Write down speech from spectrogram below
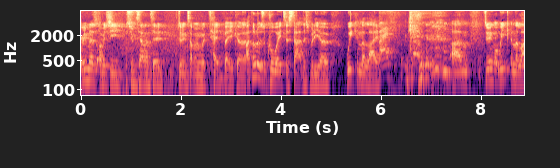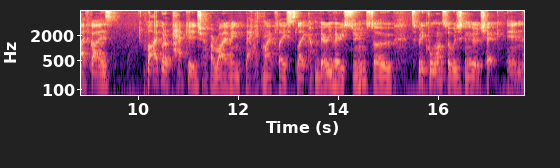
Karima's obviously super talented, doing something with Ted Baker. I thought it was a cool way to start this video. Week in the life. um, doing a week in the life, guys. But I've got a package arriving back at my place like very, very soon. So it's a pretty cool one. So we're just gonna go check in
